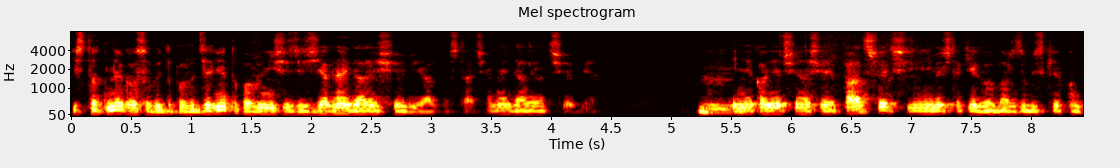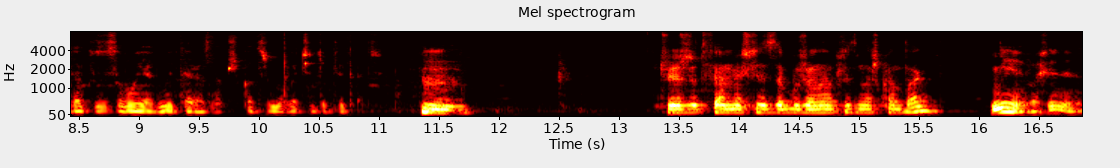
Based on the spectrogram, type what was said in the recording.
istotnego sobie do powiedzenia, to powinni się gdzieś jak najdalej siebie albo stać, jak najdalej od siebie Hmm. i niekoniecznie na siebie patrzeć i nie mieć takiego bardzo bliskiego kontaktu ze sobą jak my teraz na przykład, że mogę cię dotykać. Hmm. Czujesz, że twoja myśl jest zaburzona przez nasz kontakt? Nie, właśnie nie.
